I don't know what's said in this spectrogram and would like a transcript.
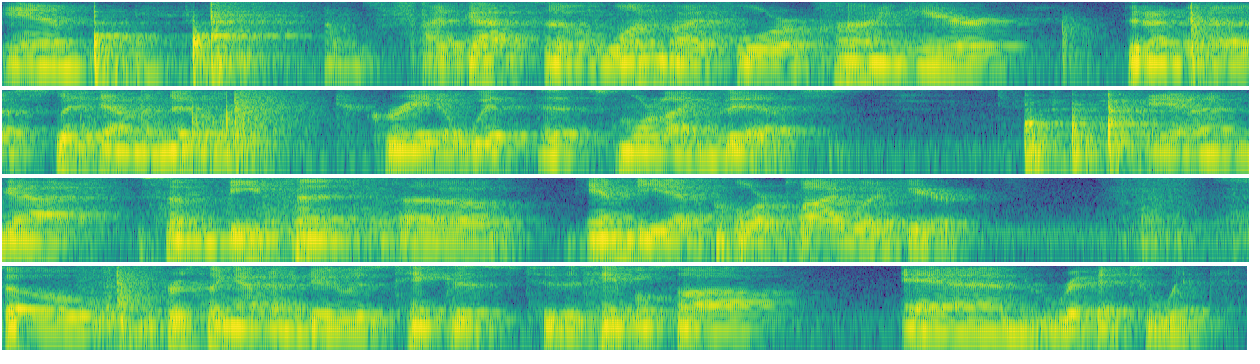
And I've got some one by four pine here that I'm going to split down the middle to create a width that's more like this and I've got some decent uh, MDF core plywood here. So the first thing I'm going to do is take this to the table saw and rip it to width.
